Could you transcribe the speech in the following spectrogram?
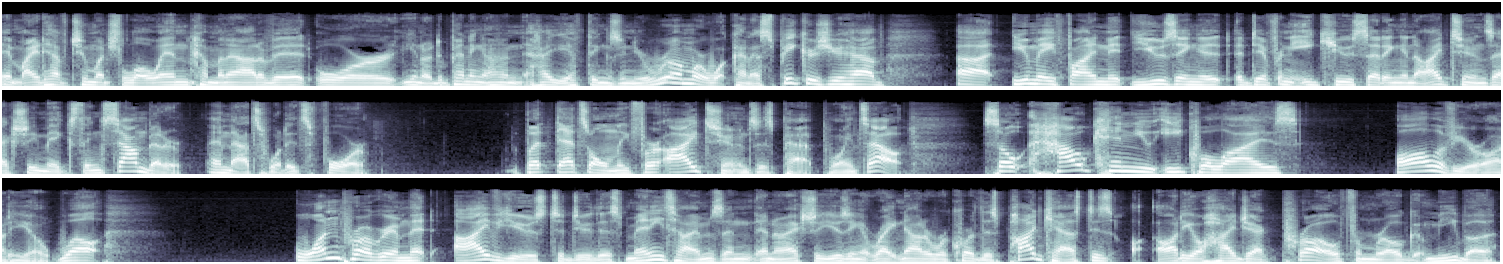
it might have too much low end coming out of it, or, you know, depending on how you have things in your room or what kind of speakers you have. Uh, you may find that using a, a different EQ setting in iTunes actually makes things sound better, and that's what it's for. But that's only for iTunes, as Pat points out. So, how can you equalize all of your audio? Well, one program that I've used to do this many times, and, and I'm actually using it right now to record this podcast, is Audio Hijack Pro from Rogue Amoeba.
